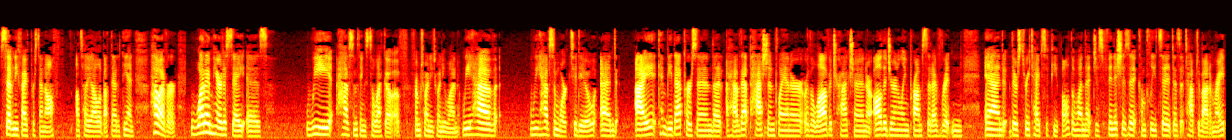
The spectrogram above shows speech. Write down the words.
75% off. I'll tell you all about that at the end. However, what I'm here to say is we have some things to let go of from 2021. We have we have some work to do and I can be that person that I have that passion planner or the law of attraction or all the journaling prompts that I've written and there's three types of people the one that just finishes it, completes it, does it top to bottom, right?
